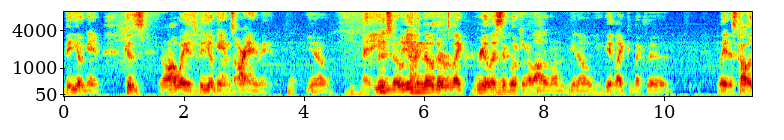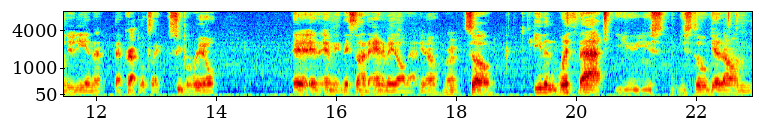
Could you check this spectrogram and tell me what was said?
video game because in a lot of ways video games are animated Yeah. you know Mhm. uh, even though yeah. even though they're like realistic Right. looking a lot of them you know you get like like the latest call of duty and that that crap looks like super real it, it, i mean they still had to animate all that you know Right. so even with that, you you you still get um.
